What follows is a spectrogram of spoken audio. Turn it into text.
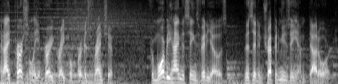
and I personally am very grateful for his friendship. For more behind-the-scenes videos, visit intrepidmuseum.org.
